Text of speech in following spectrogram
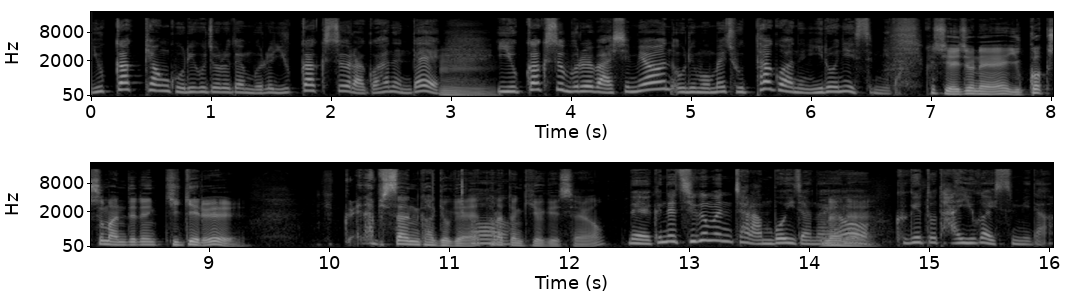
육각형 고리 구조로 된 물을 육각수라고 하는데 음. 이 육각수 물을 마시면 우리 몸에 좋다고 하는 이론이 있습니다. 그래서 예전에 육각수 만드는 기계를 꽤나 비싼 가격에 어. 팔았던 기억이 있어요. 네, 근데 지금은 잘 안 보이잖아요. 네네. 그게 또 다 이유가 있습니다.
